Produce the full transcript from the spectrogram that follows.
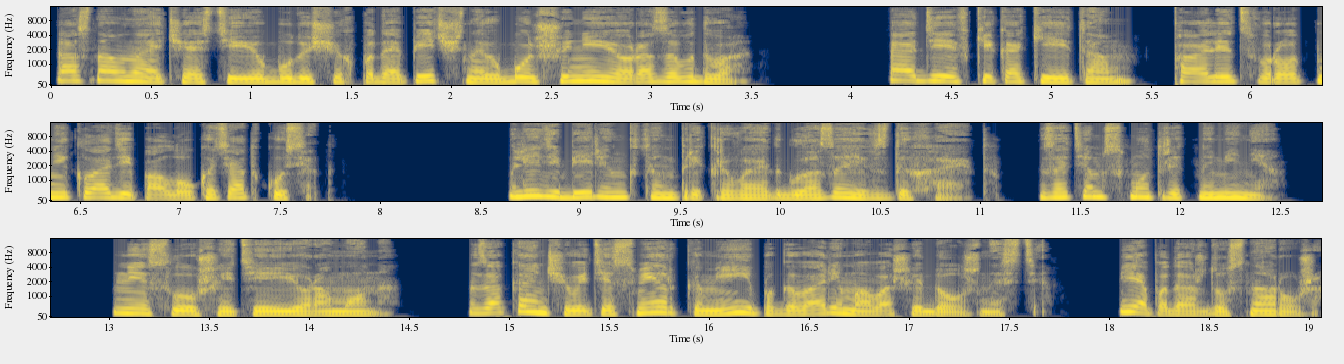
Основная часть ее будущих подопечных больше нее раза в два. А девки какие там? Палец в рот не клади, по локоть откусят». Леди Берингтон прикрывает глаза и вздыхает. Затем смотрит на меня. «Не слушайте ее, Рамона. Заканчивайте с мерками и поговорим о вашей должности. Я подожду снаружи.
